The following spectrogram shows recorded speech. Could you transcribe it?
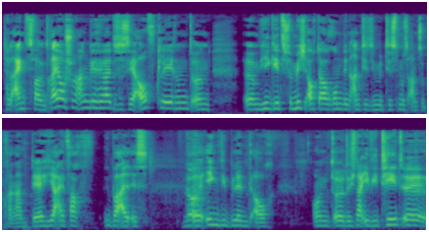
Teil 1, 2 und 3 auch schon angehört. Es ist sehr aufklärend und ähm, hier geht's für mich auch darum, den Antisemitismus anzuprangern, der hier einfach überall ist. Ja. Äh, irgendwie blind auch. Und äh, durch Naivität äh,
